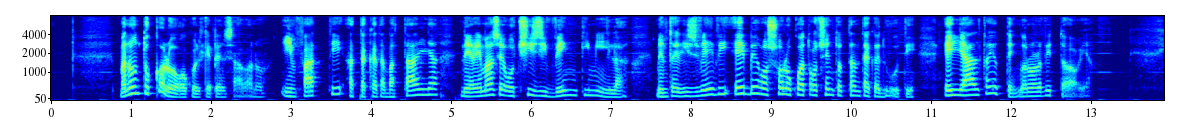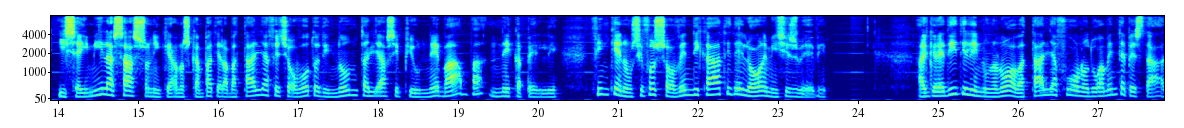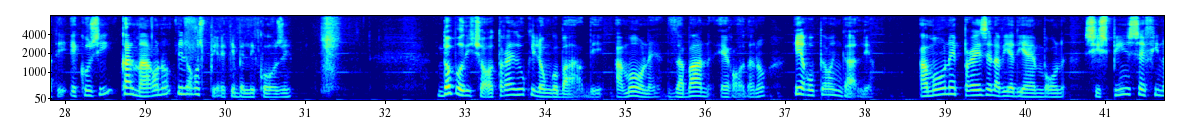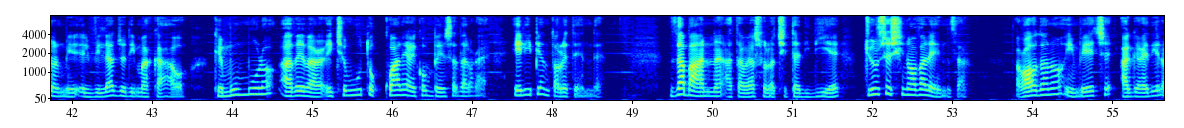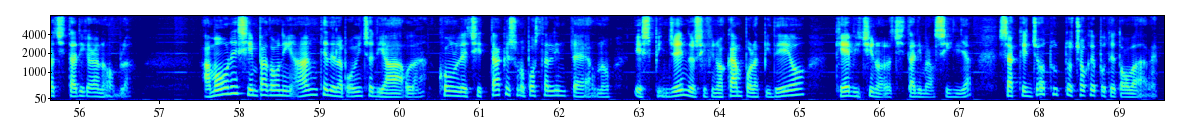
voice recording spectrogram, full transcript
Ma non toccò loro quel che pensavano. Infatti, attaccata battaglia, ne rimasero uccisi ventimila, mentre gli svevi ebbero solo 480 caduti e gli altri ottengono la vittoria. I 6.000 sassoni che erano scampati alla battaglia fecero voto di non tagliarsi più né barba né capelli, finché non si fossero vendicati dei loro nemici svevi. Aggrediti in una nuova battaglia furono duramente pestati e così calmarono i loro spiriti bellicosi. Dopo di ciò tre duchi longobardi, Amone, Zaban e Rodano, eruppero in Gallia. Amone prese la via di Embrun, si spinse fino al villaggio di Macao, che Mummulo aveva ricevuto quale ricompensa dal re, e lì piantò le tende. Zaban, attraverso la città di Die, giunse sino a Valenza. Rodano, invece, aggredì la città di Grenoble. Amone si impadronì anche della provincia di Arles, con le città che sono poste all'interno, e spingendosi fino a Campo Lapideo, che è vicino alla città di Marsiglia, saccheggiò tutto ciò che poté trovare.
